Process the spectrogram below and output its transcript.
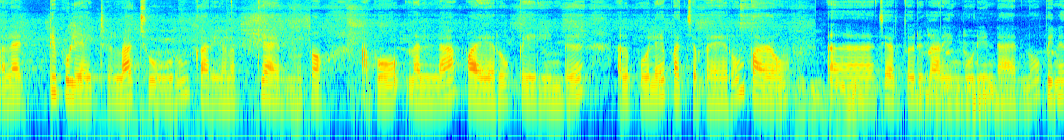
നല്ല അടിപൊളിയായിട്ടുള്ള ചോറും കറികളൊക്കെ ആയിരുന്നു കേട്ടോ അപ്പോൾ നല്ല പയറും ഉപ്പേരിയുണ്ട്. അതുപോലെ പച്ചപ്പയറും പഴവും ചേർത്തൊരു കറിയും കൂടി ഉണ്ടായിരുന്നു. പിന്നെ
